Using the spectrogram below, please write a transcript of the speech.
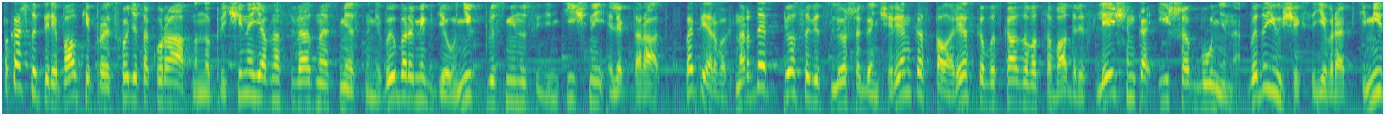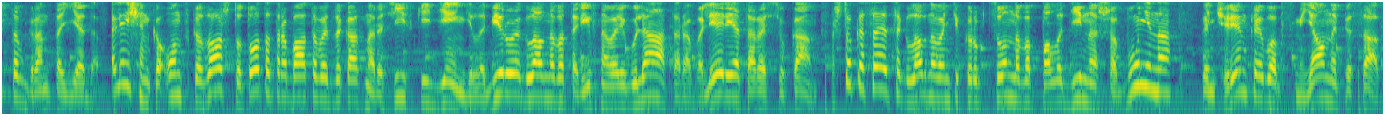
Пока что перепалки происходят аккуратно, но причина явно связана с местными выборами, где у них плюс-минус идентичный электорат. Во-первых, нардеп песовец Леша Гончаренко стал резко высказываться в адрес Лещенко и Шабунина, выдающихся еврооптимистов-грантоедов. А Лещенко он сказал, что тот отрабатывает заказ на российские деньги, лоббируя главного тарифного регулятора Валерия Андрея Тарасюка. Что касается главного антикоррупционного паладина Шабунина, Гончаренко его обсмеял, написав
